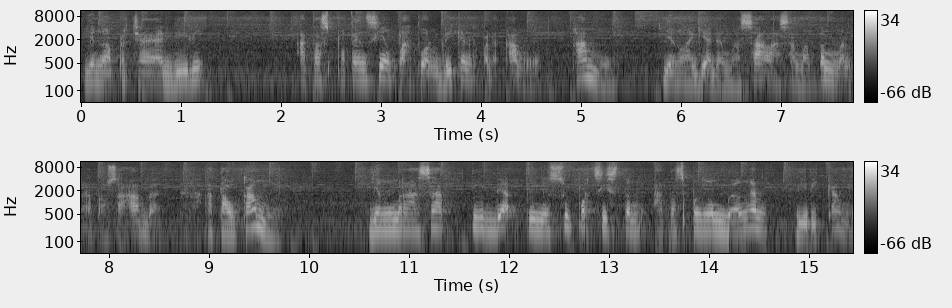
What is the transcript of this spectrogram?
yang nggak percaya diri atas potensi yang telah Tuhan berikan kepada kamu, kamu yang lagi ada masalah sama teman atau sahabat, atau kamu yang merasa tidak punya support system atas pengembangan diri kamu,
